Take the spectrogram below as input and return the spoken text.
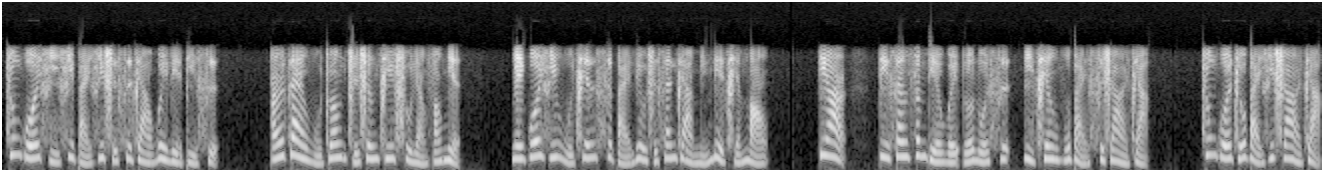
中国以一百一十四架位列第四。而在武装直升机数量方面，美国以五千四百六十三架名列前茅，第二、第三分别为俄罗斯一千五百四十二架，中国九百一十二架。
